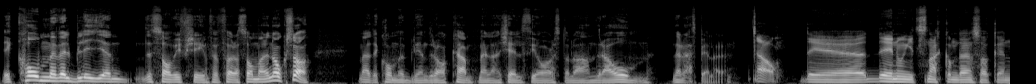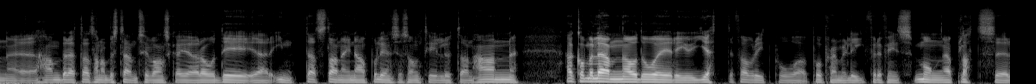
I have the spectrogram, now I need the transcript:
Det kommer väl bli en, det sa vi i och för sig inför förra sommaren också Men att det kommer bli en dragkamp mellan Chelsea, Arsenal och andra om den här spelaren Ja, det, det är nog inget snack om den saken. Eh, han berättar att han har bestämt sig vad han ska göra och det är inte att stanna i Napoli en säsong till utan han han kommer lämna och då är det ju jättefavorit på, på Premier League för det finns många platser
